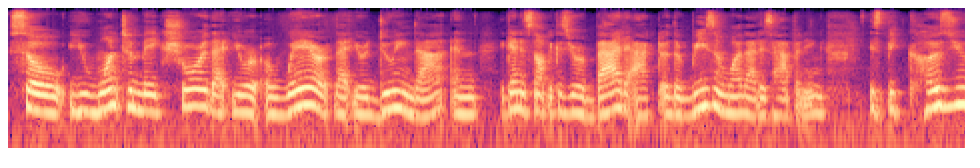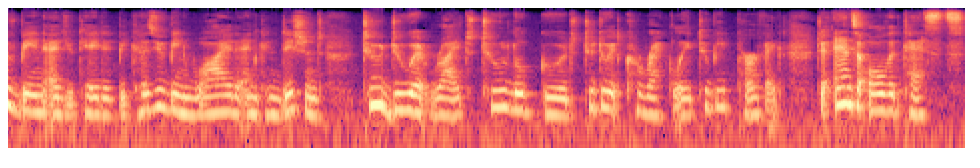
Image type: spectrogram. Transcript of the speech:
So you want to make sure that you're aware that you're doing that. And again, it's not because you're a bad actor. The reason why that is happening is because you've been educated, because you've been wired and conditioned to do it right, to look good, to do it correctly, to be perfect, to answer all the tests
